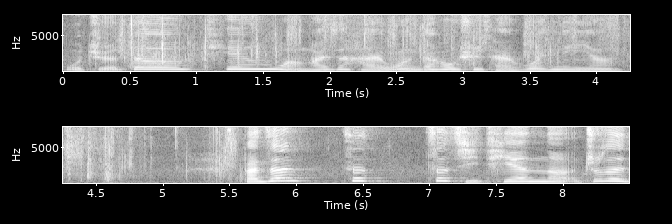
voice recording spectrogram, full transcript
我觉得天王还是海王应该后续才会逆啊，反正。这这几天呢，就是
